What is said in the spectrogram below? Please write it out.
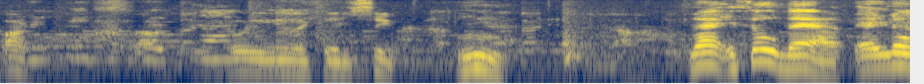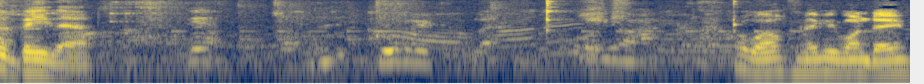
Fuck. I wouldn't really to see. Yeah, it's all there. It'll all be there. Oh well, maybe one day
